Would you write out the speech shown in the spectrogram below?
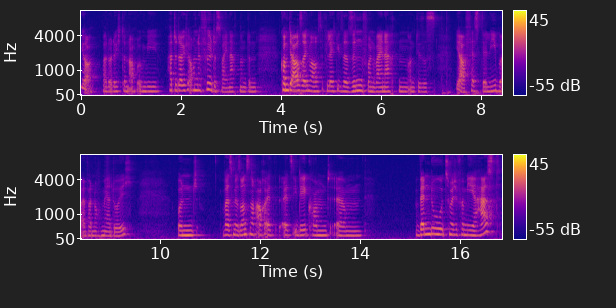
ja, war dadurch dann auch irgendwie, hatte dadurch auch ein erfülltes Weihnachten. Und dann kommt ja auch, sag ich mal, auch vielleicht dieser Sinn von Weihnachten und dieses ja, Fest der Liebe einfach noch mehr durch. Und was mir sonst noch auch als, als Idee kommt, ähm, wenn du zum Beispiel Familie hast,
